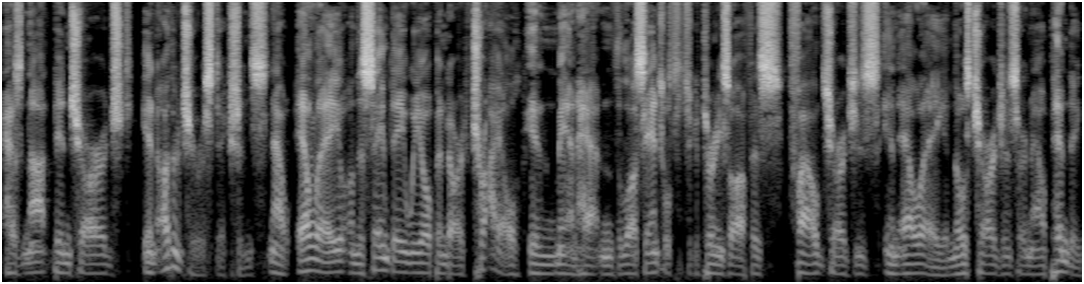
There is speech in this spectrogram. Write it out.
has not been charged in other jurisdictions. Now, LA, on the same day we opened our trial in Manhattan, the Los Angeles District Attorney's Office filed charges in LA, and those charges are now pending.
